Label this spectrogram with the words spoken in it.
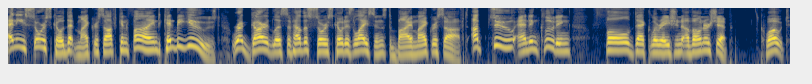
any source code that Microsoft can find can be used, regardless of how the source code is licensed by Microsoft, up to and including full declaration of ownership. Quote,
